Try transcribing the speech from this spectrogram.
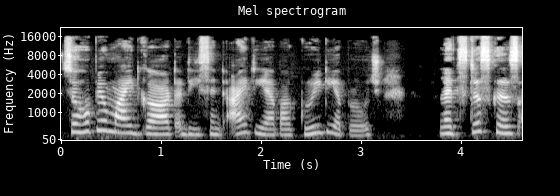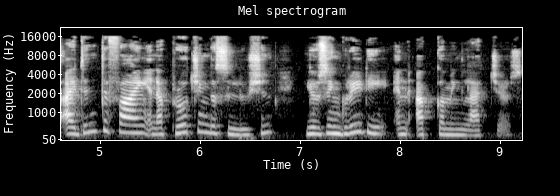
So hope you might got a decent idea about greedy approach. Let's discuss identifying and approaching the solution using greedy in upcoming lectures.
